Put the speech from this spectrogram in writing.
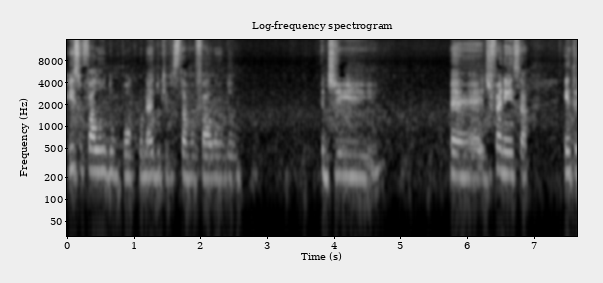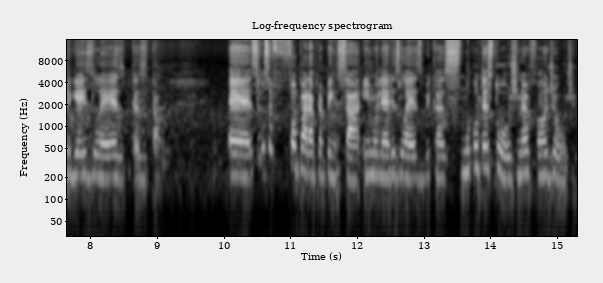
isso falando um pouco, né, do que você estava falando de é, diferença entre gays lésbicas e tal. É, se você for parar para pensar em mulheres lésbicas no contexto hoje, né, falando de hoje,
